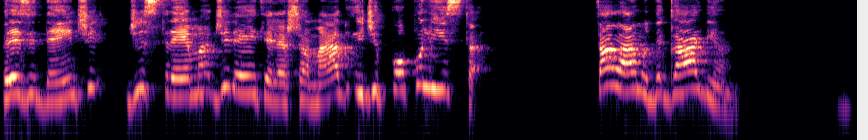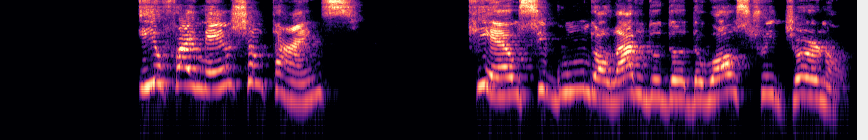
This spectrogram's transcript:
Presidente de extrema-direita, ele é chamado, e de populista. Está lá no The Guardian. E o Financial Times, que é o segundo, ao lado do, do, do Wall Street Journal,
